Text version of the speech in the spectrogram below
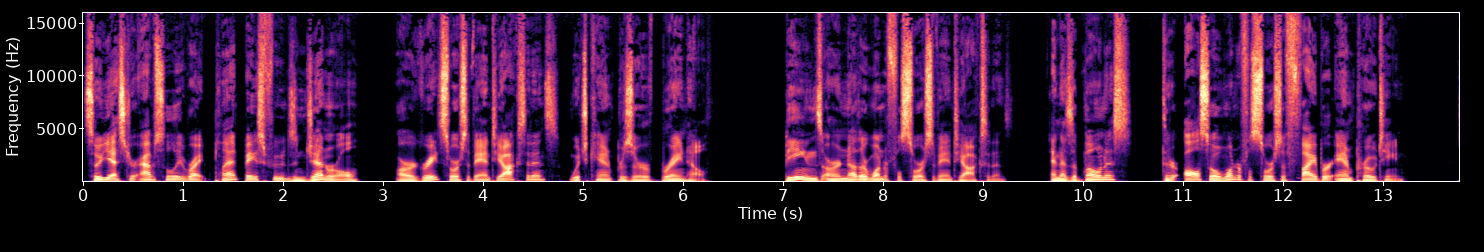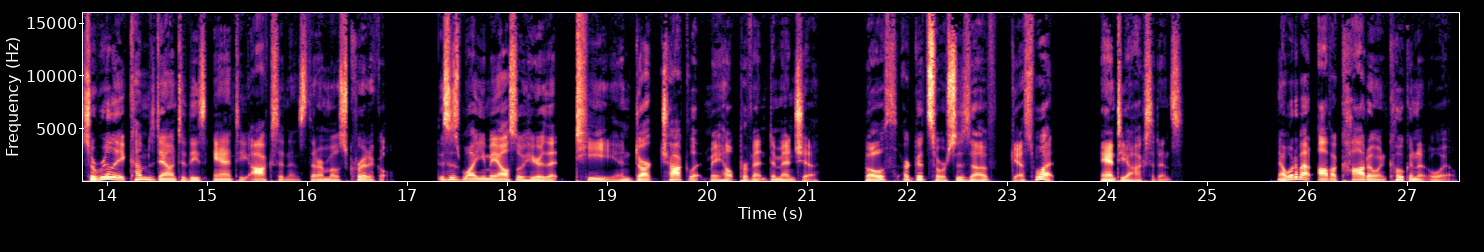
So, yes, you're absolutely right. Plant based foods in general are a great source of antioxidants, which can preserve brain health. Beans are another wonderful source of antioxidants. And as a bonus, they're also a wonderful source of fiber and protein. So, really, it comes down to these antioxidants that are most critical. This is why you may also hear that tea and dark chocolate may help prevent dementia. Both are good sources of, guess what? Antioxidants. Now, what about avocado and coconut oil?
